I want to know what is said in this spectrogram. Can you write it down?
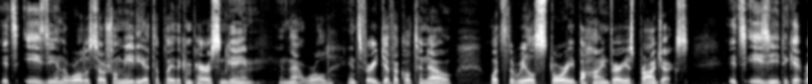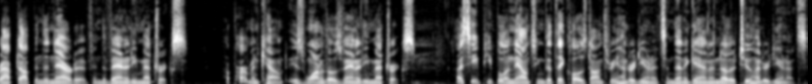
It's easy in the world of social media to play the comparison game. In that world, it's very difficult to know what's the real story behind various projects. It's easy to get wrapped up in the narrative and the vanity metrics. Apartment count is one of those vanity metrics. I see people announcing that they closed on 300 units and then again another 200 units.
